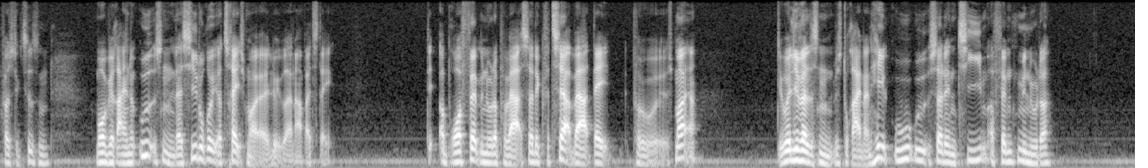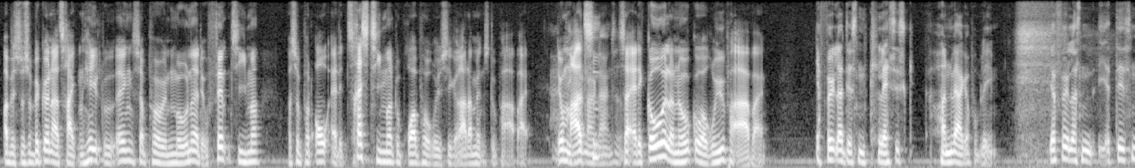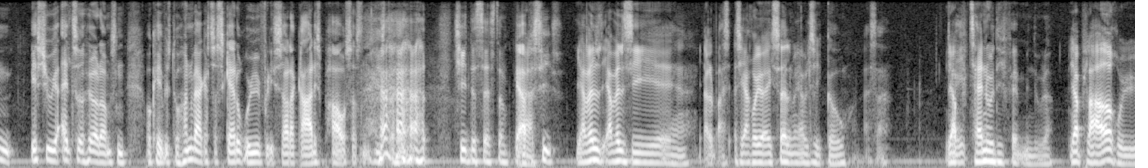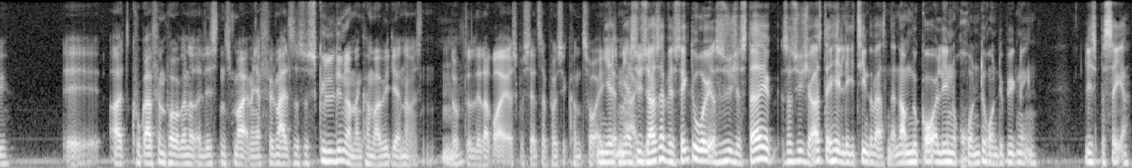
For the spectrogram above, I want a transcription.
for et stykke tid siden, hvor vi regnede ud, sådan, lad os sige, du ryger tre smøger i løbet af en arbejdsdag, det, og bruger fem minutter på hver, så er det et kvarter hver dag på øh, smøger. Det er jo alligevel sådan, hvis du regner en hel uge ud, så er det en time og 15 minutter. Og hvis du så begynder at trække den helt ud, ikke, så på en måned er det jo 5 timer, og så på et år er det 60 timer, du bruger på at ryge cigaretter, mens du er på arbejde. Det er jo meget tid. tid. Så er det go eller no-go at ryge på arbejde? Jeg føler, at det er sådan et klassisk håndværkerproblem. Jeg føler sådan, at det er sådan issue, jeg altid har hørt om. Sådan, okay, hvis du er håndværker, så skal du ryge, fordi så er der gratis pauser. Sådan. Cheat the system. ja, Ja. præcis. Jeg vil, jeg vil sige, øh, jeg, vil bare, altså jeg ryger ikke selv, men jeg vil sige go. Altså, Jeg, hey, tag nu de fem minutter. jeg plejede at ryge, øh, og kunne godt finde på at gå ned og liste en smøg, men jeg følte mig altid så skyldig, når man kom op igen, og var sådan, Mm. lugtede lidt af røg, og skulle sætte sig på sit kontor igen. jeg, men jeg synes også, at hvis ikke du ryger, så synes jeg stadig, så synes jeg også, det er helt legitimt at være sådan, at nu går jeg lige en runde rundt i bygningen. Lige spacere.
